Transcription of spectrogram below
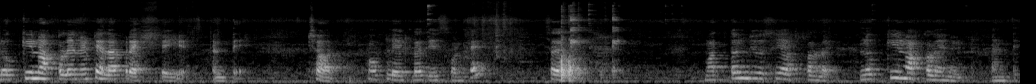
నొక్కి నొక్కలేనట్టు ఇలా ఫ్రెష్ చేయాలి అంతే. చాలు. ఒక ప్లేట్లో తీసుకుంటే సరే మొత్తం చూసి అక్కలే నొక్కి నొక్కలేనట్టు అంతే.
